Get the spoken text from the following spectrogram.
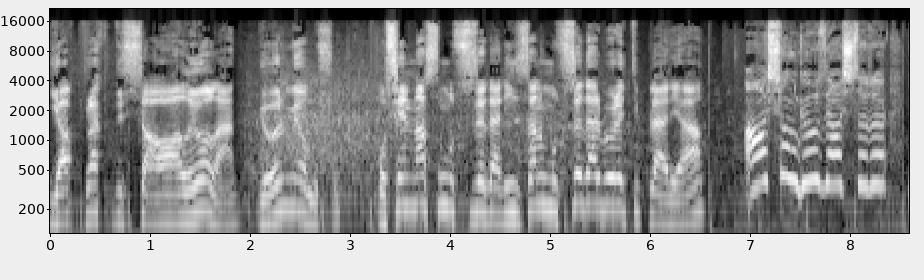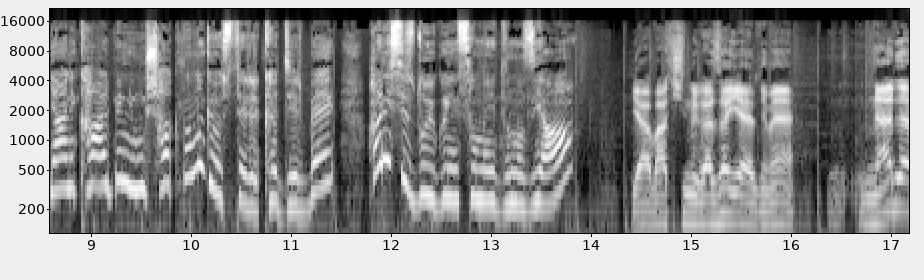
yaprak düşse ağlıyor lan. Görmüyor musun? O seni nasıl mutsuz eder? İnsanı mutsuz eder böyle tipler ya. Aşığın gözyaşları yani kalbin yumuşaklığını gösterir Kadir Bey. Hani siz duygu insanıydınız ya? Ya bak şimdi gaza geldim he. Nerede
